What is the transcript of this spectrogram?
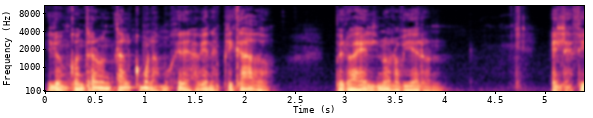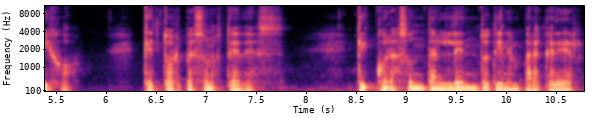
y lo encontraron tal como las mujeres habían explicado, pero a Él no lo vieron. Él les dijo, qué torpes son ustedes, qué corazón tan lento tienen para creer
